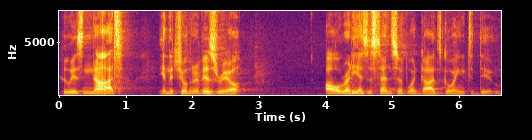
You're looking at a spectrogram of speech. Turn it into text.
who is not in the children of Israel, already has a sense of what God's going to do.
